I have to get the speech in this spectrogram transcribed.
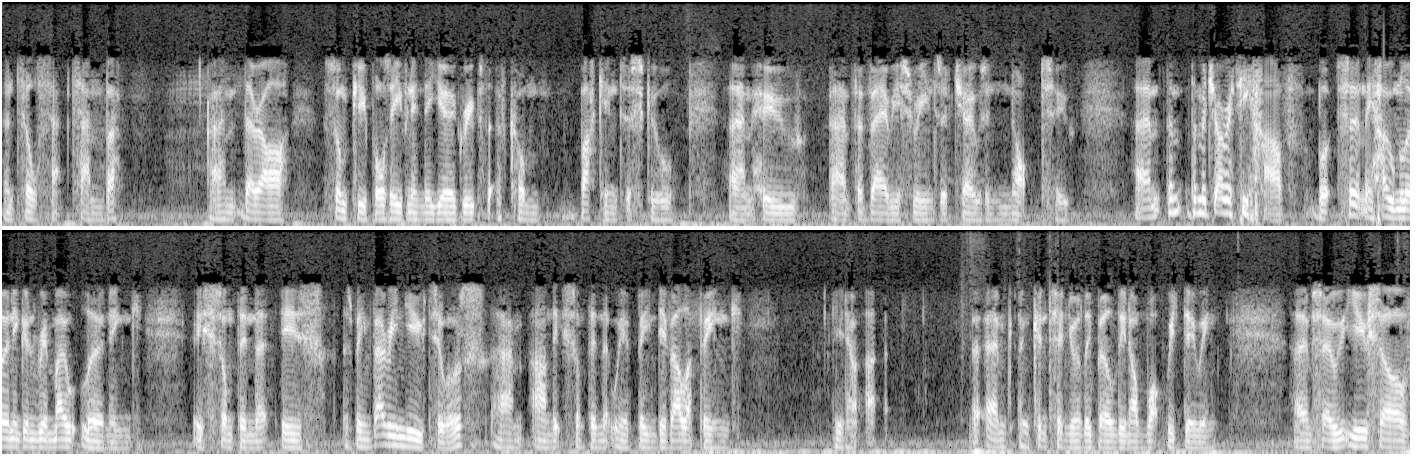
until September. Um, there are some pupils, even in the year groups, that have come back into school um, who, for various reasons, have chosen not to. The, the majority have, but certainly home learning and remote learning is something that is has been very new to us, um, and it's something that we have been developing, you know, uh, um, and continually building on what we're doing. Um, so, use of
